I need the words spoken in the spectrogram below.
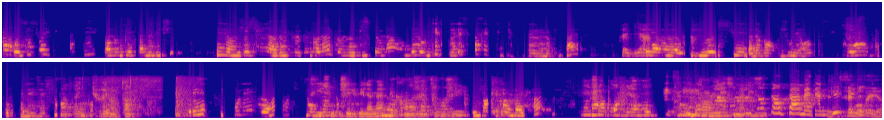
cadre socio-éducatif à l'hôpital de Vichy. Et euh, je suis avec des collègues, puisque là, on est au titre de l'espace éthique de l'hôpital. Très bien. Et, je suis, bah, d'abord, je voulais remercier les échanges. Ça va durer longtemps. Et je voulais me J'ai levé la main, mais comment on fait pour bouger Bonjour pour lever la main. On ne pas, Madame C'est très mauvais. Hein,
